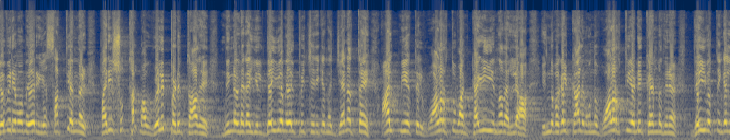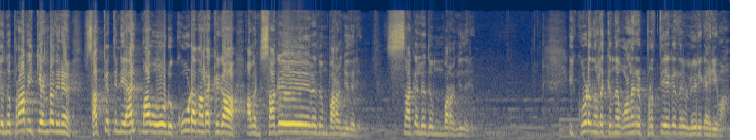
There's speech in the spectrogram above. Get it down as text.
ഗൗരവമേറിയ സത്യങ്ങൾ പരിശുദ്ധാത്മാവ് വെളിപ്പെടുത്താതെ നിങ്ങളുടെ കയ്യിൽ ദൈവമേൽപ്പിച്ചിരിക്കുന്ന ജനത്തെ ആത്മീയത്തിൽ വളർത്തുവാൻ കഴിയുന്നതല്ല. ഇന്ന് പകൽക്കാലം ഒന്ന് വളർത്തിയെടുക്കേണ്ടതിന് ദൈവത്തിങ്കിൽ നിന്ന് പ്രാപിക്കേണ്ടതിന് സത്യത്തിന്റെ ആത്മാവോട് കൂടെ നടക്കുക. അവൻ സകലതും പറഞ്ഞു തരും. സകലതും പറഞ്ഞു തരും. ഈ കൂടെ നടക്കുന്ന വളരെ പ്രത്യേകതയുള്ള ഒരു കാര്യമാണ്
